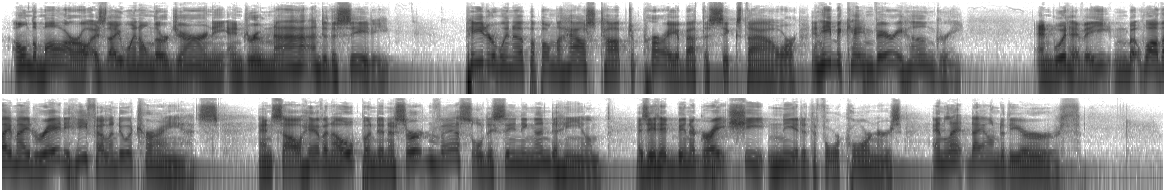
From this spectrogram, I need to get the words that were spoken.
On the morrow, as they went on their journey and drew nigh unto the city, Peter went up upon the housetop to pray about the sixth hour, and he became very hungry and would have eaten, but while they made ready, he fell into a trance and saw heaven opened and a certain vessel descending unto him, as it had been a great sheet knit at the four corners, and let down to the earth,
